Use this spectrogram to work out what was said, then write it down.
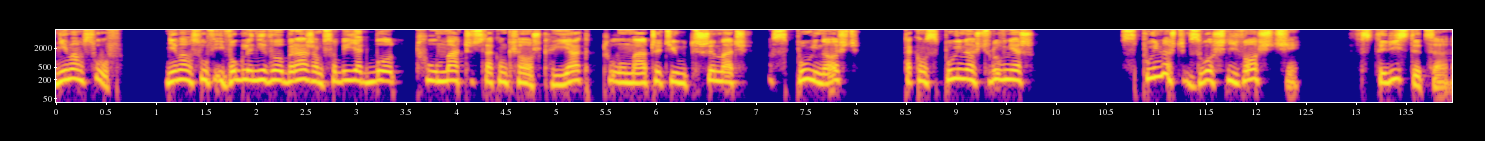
Nie mam słów. Nie mam słów i w ogóle nie wyobrażam sobie, jak było tłumaczyć taką książkę, jak tłumaczyć i utrzymać spójność, taką spójność również, spójność w złośliwości, w stylistyce,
